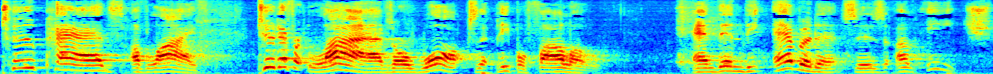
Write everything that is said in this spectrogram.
two paths of life, two different lives or walks that people follow, and then the evidences of each.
